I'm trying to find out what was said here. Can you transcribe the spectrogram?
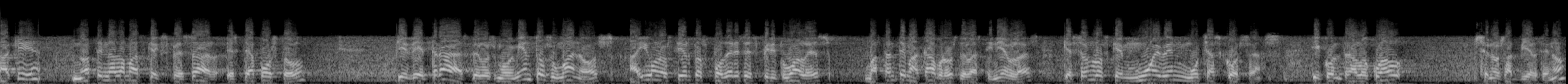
Aquí no hace nada más que expresar este apóstol que detrás de los movimientos humanos hay unos ciertos poderes espirituales bastante macabros de las tinieblas que son los que mueven muchas cosas y contra lo cual se nos advierte, ¿no?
